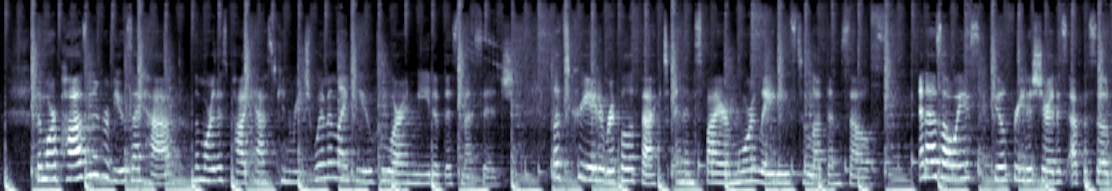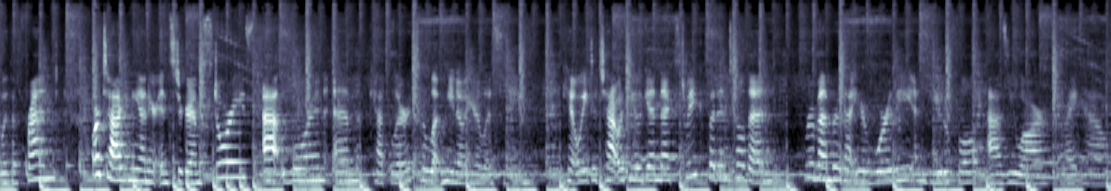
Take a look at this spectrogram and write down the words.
The more positive reviews I have, the more this podcast can reach women like you who are in need of this message. Let's create a ripple effect and inspire more ladies to love themselves. And as always, feel free to share this episode with a friend or tag me on your Instagram stories at Lauren M. Kepler to let me know you're listening. Can't wait to chat with you again next week, but until then, remember that you're worthy and beautiful as you are right now.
